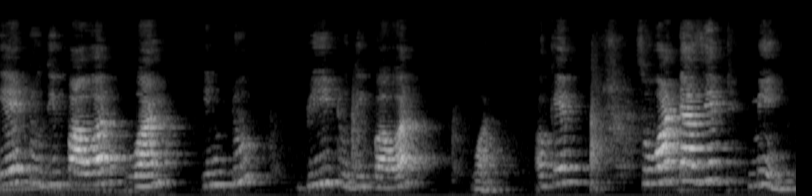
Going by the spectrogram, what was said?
a to the power 1 into b to the power 1. Okay. So what does it mean?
